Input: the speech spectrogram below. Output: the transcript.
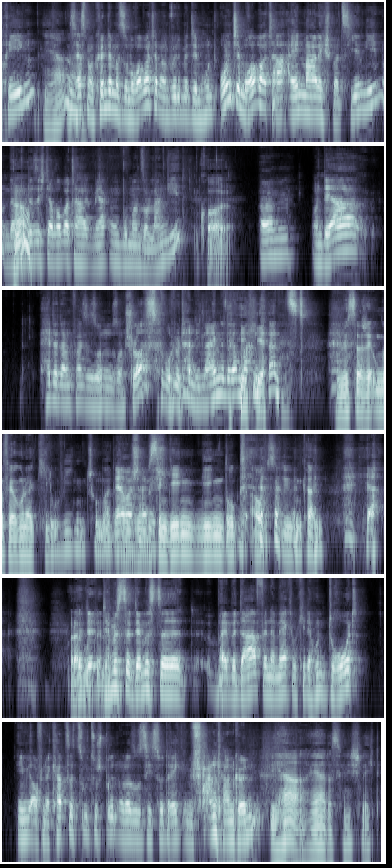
einprägen. Ja. Das heißt, man könnte mit so einem Roboter, man würde mit dem Hund und dem Roboter einmalig spazieren gehen und dann Ja. würde sich der Roboter halt merken, wo man so lang geht. Cool. Ähm, und der hätte dann quasi so ein, so ein Schloss, wo du dann die Leine dran machen Ja. kannst. Dann müsste wahrscheinlich ungefähr 100 Kilo wiegen schon mal, Ja, der so ein wahrscheinlich. bisschen gegen, Gegendruck ausüben kann. Ja. Oder gut, Der, der müsste, der müsste bei Bedarf, wenn er merkt, okay, der Hund droht, irgendwie auf eine Katze zuzusprinten oder so, sich so direkt irgendwie fangen können. ja, ja, das wäre nicht schlecht.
